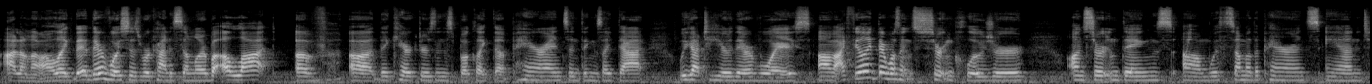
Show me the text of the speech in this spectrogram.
I don't know, like their voices were kind of similar, but a lot of uh, the characters in this book, like the parents and things like that, we got to hear their voice. Um, I feel like there wasn't certain closure on certain things um, with some of the parents, and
